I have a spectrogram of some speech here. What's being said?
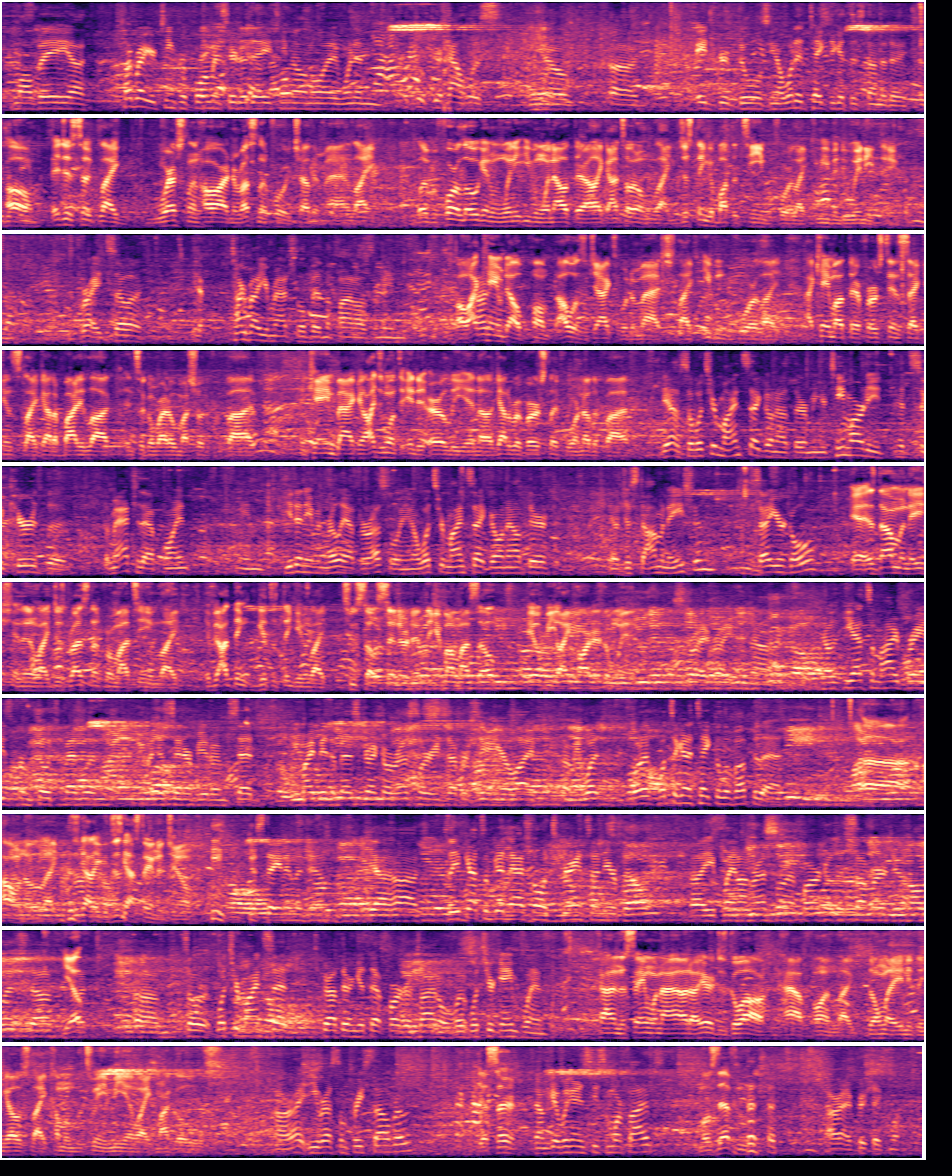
right, Kamal Bey, uh, talk about your team performance here today. Team Illinois winning countless, you know, uh, age group duals. You know, what did it take to get this done today as a Oh, team? it just took like wrestling hard and wrestling for each other, man. Like, like before Logan when he even went out there, like I told him, like just think about the team before like you even do anything. Right. So, uh, you know, talk about your match a little bit in the finals. I mean, Oh, I came out pumped. I was jacked for the match. Like even before, like I came out there first ten seconds, like got a body lock and took him right over my shoulder for five, and came back and I just wanted to end it early and uh, got a reverse leg for another five. yeah. So, what's your mindset going out there? I mean, your team already had secured the the match at that point. I mean, you didn't even really have to wrestle. You know, what's your mindset going out there? You know, just domination. Is that your goal? Yeah, it's domination and like just wrestling for my team. Like if I think get to thinking like too self-centered and thinking about myself, it'll be like harder to win. Right, right. And, uh, you, know, you had some high praise from Coach Medlin. I just interviewed him. Said you might be the best Greco wrestler he's ever seen in your life. I mean, what, what what's it going to take to live up to that? Uh, I don't know, like just gotta just gotta stay in the gym. Just staying in the gym. Yeah. Uh, so you've got some good national experience under your belt. Uh, you plan on wrestling at Fargo this summer, doing all that stuff. Yep. Um, so what's your mindset to go out there and get that Fargo title? What's your game plan? Kind of the same one I had out here. Just go out and have fun. Like don't let anything else like come in between me and like my goals. All right. You wrestling freestyle, brother? Yes, sir. Sounds good. We're going to see some more fives. Most definitely. All right. Appreciate it. Come on.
